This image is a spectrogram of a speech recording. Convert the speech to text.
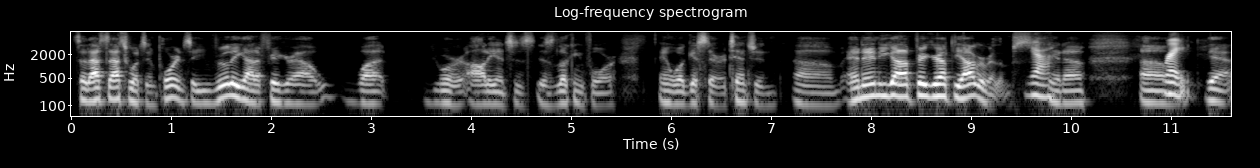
So that's that's what's important. So you really got to figure out what your audience is, is looking for and what gets their attention. Um, and then you got to figure out the algorithms. Yeah. You know, um, Right. Yeah.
